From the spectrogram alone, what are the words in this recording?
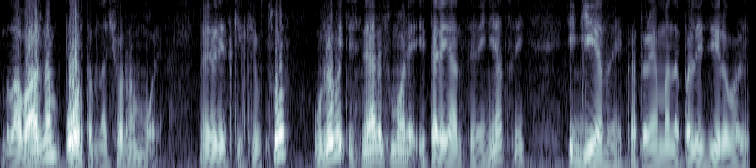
была важным портом на Черном море, но еврейских кивцов уже вытесняли с моря итальянцы Венеции и Генуи, которые монополизировали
